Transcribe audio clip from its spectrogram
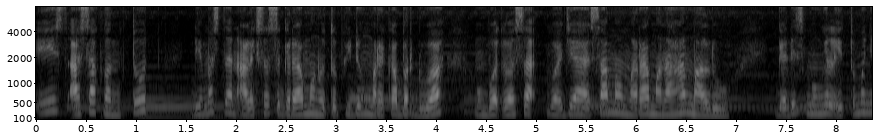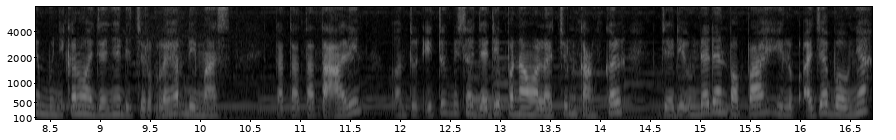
Is, Asa kentut. Dimas dan Alexa segera menutup hidung mereka berdua, membuat wajah Asa memerah menahan malu. Gadis mungil itu menyembunyikan wajahnya di ceruk leher Dimas. Kata Tata Alin, untuk itu bisa jadi penawar racun kanker, jadi Unda dan Papa hilup aja baunya.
